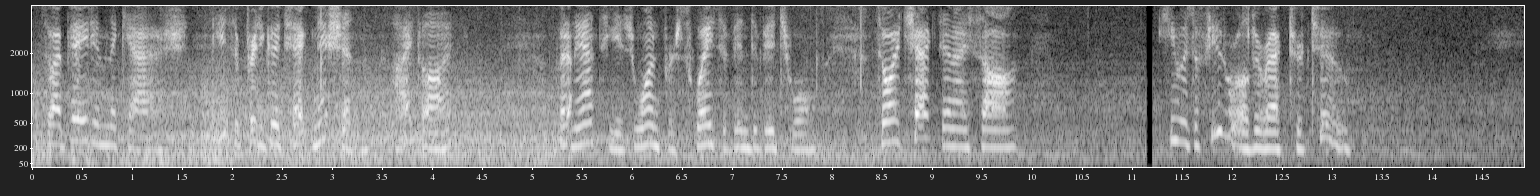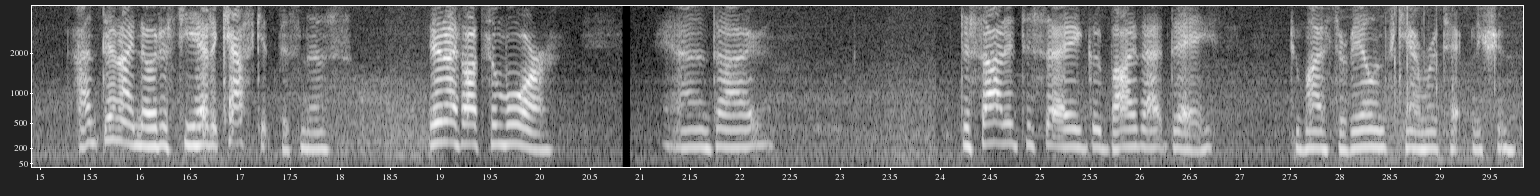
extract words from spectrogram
So I paid him the cash. He's a pretty good technician, I thought. But Nancy is one persuasive individual. So I checked and I saw he was a funeral director too. And then I noticed he had a casket business. Then I thought some more. And I decided to say goodbye that day to my surveillance camera technician.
